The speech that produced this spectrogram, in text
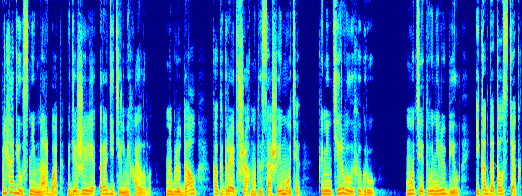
приходил с ним на Арбат, где жили родители Михайлова, наблюдал, как играет в шахматы Саша и Мотя — комментировал их игру. Мотя этого не любил, и когда толстяк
